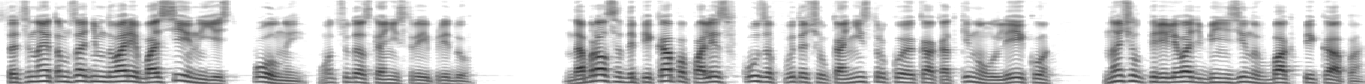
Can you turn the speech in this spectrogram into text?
кстати, на этом заднем дворе бассейн есть, полный. Вот сюда с канистрой и приду. Добрался до пикапа, полез в кузов, вытащил канистру кое-как, откинул лейку, начал переливать бензин в бак пикапа.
